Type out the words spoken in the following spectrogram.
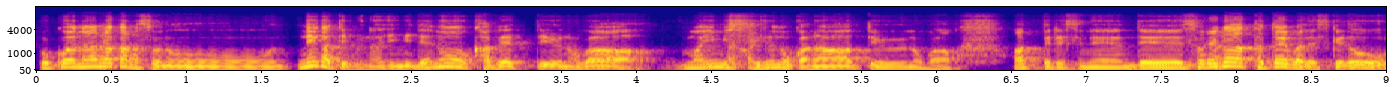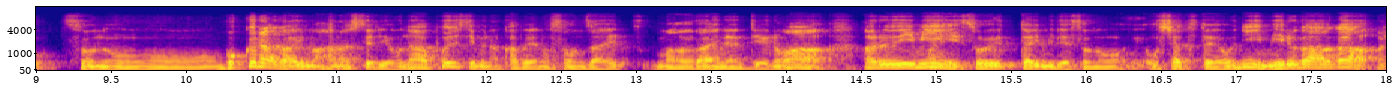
僕は何らかのその、ネガティブな意味での壁っていうのが、まあ、意味するのかなっていうのがあってですね、で、それが例えばですけど、その、僕らが今話しているようなポジティブな壁の存在、まあ、概念っていうのは、ある意味、そういった意味で、その、おっしゃってたように、見る側が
